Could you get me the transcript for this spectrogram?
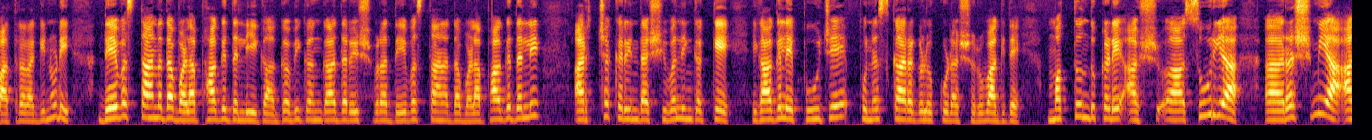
ಪಾತ್ರರಾಗಿ ನೋಡಿ, ದೇವಸ್ಥಾನದ ಒಳಭಾಗದಲ್ಲಿ ಈಗ ಗವಿಗಂಗಾಧರೇಶ್ವರ ದೇವಸ್ಥಾನದ ಒಳಭಾಗದಲ್ಲಿ ಅರ್ಚಕರಿಂದ ಶಿವಲಿಂಗಕ್ಕೆ ಈಗಾಗಲೇ ಪೂಜೆ, ಪುನಸ್ಕಾರಗಳು ಕೂಡ ಶುರುವಾಗಿದೆ. ಮತ್ತೊಂದು ಕಡೆ ಆ ಸೂರ್ಯ ರಶ್ಮಿಯ ಆ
